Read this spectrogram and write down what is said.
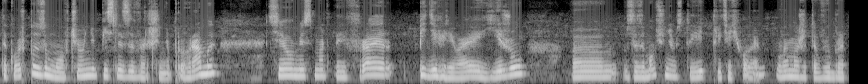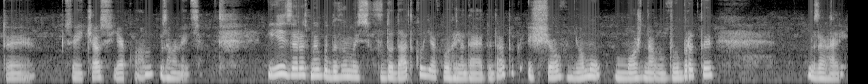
Також по замовчуванню після завершення програми Xiaomi Smart Air Fryer підігріває їжу. Е, За замовченням стоїть 30 хвилин. Ви можете вибрати цей час, як вам заманеться. І зараз ми подивимось в додатку, як виглядає додаток і що в ньому можна вибрати взагалі.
